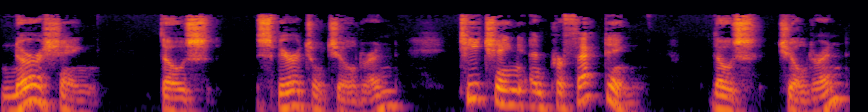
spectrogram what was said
nourishing those spiritual children, teaching and perfecting those children,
